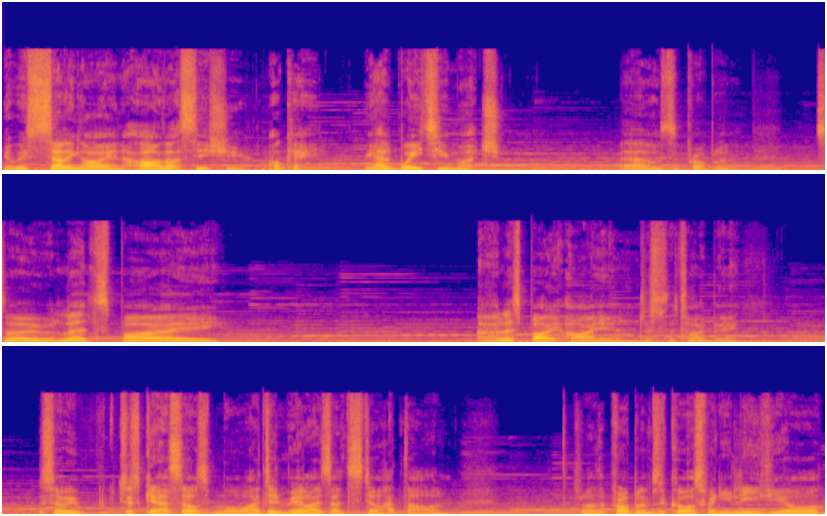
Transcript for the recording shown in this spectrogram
Yeah, we're selling iron. Ah, oh, that's the issue. Okay. We had way too much. That was the problem. So let's buy... Uh, let's buy iron just for the time being. So we just get ourselves more. I didn't realise I'd still had that on. One of the problems, of course, when you leave your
